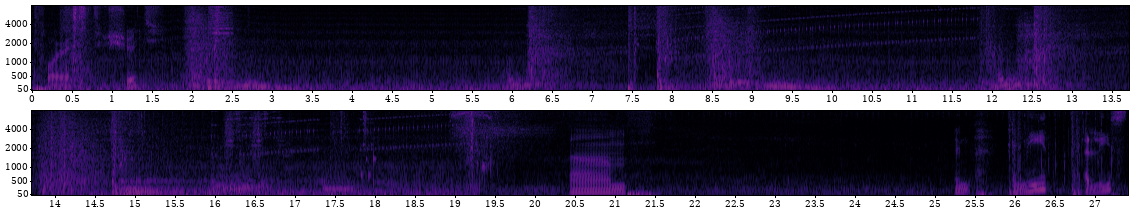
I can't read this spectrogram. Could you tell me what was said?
wait for it to shoot. Um, and I need at least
